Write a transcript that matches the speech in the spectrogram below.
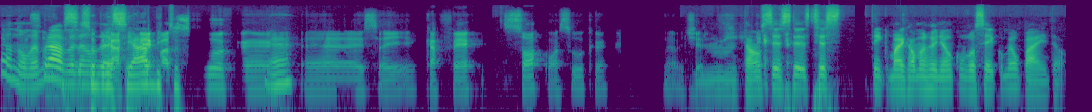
Eu não Essa- lembrava, não. sobre esse Café hábito. Com açúcar. É, É, isso aí. Café só com açúcar. Não. Hum, então vocês tem que marcar uma reunião com você e com meu pai, então.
